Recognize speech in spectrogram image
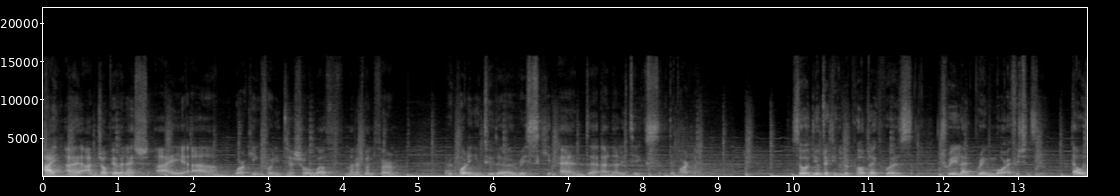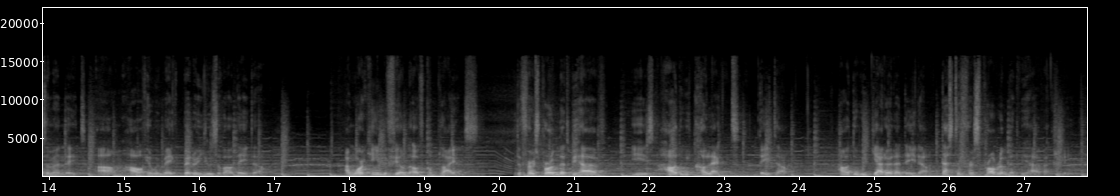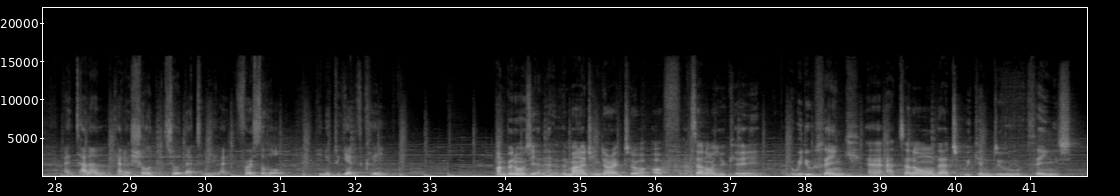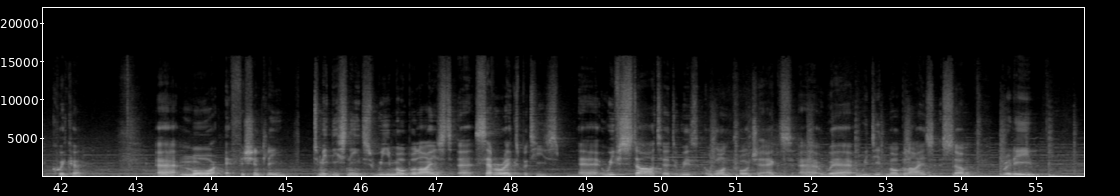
Hi, I, am Jean-Pierre Beneche. I am working for an international wealth management firm, reporting into the risk and analytics department. So the objective of the project was to really like bring more efficiency. That was the mandate. Um, how can we make better use of our data? I'm working in the field of compliance. The first problem that we have is how do we collect data? How do we gather that data? That's the first problem that we have actually. And Talan kind of showed, showed that to me, like, first of all, you need to get it clean. I'm Benoît Ouziel, the Managing Director of Talan UK. We do think uh, at Talan that we can do things quicker, uh, more efficiently. To meet these needs, we mobilized uh, several expertise. Uh, we've started with one project uh, where we did mobilize some really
